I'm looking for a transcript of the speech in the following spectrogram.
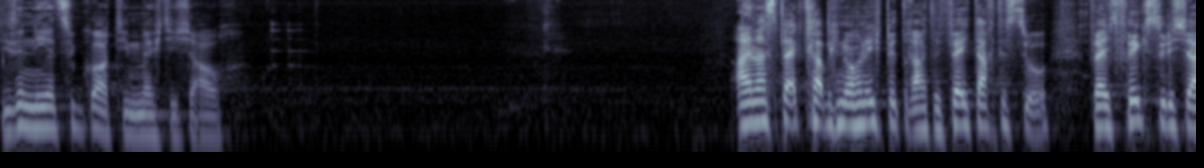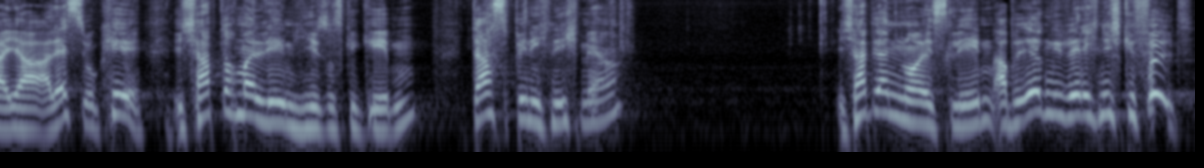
Diese Nähe zu Gott, die möchte ich auch. Ein Aspekt habe ich noch nicht betrachtet. Vielleicht dachtest du, vielleicht fragst du dich ja, ja, alles okay, ich habe doch mein Leben Jesus gegeben, das bin ich nicht mehr. Ich habe ja ein neues Leben, aber irgendwie werde ich nicht gefüllt.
